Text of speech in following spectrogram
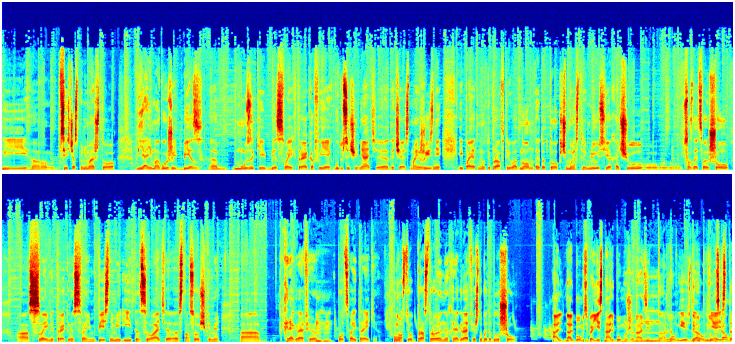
и э, все сейчас понимают, что я не могу жить без э, музыки, без своих треков, и я их буду сочинять, э, это часть моей жизни, и поэтому ты прав, «Три в одном» — это то, к чему я стремлюсь, я хочу э, создать свое шоу э, со своими треками, со своими песнями и танцевать э, с танцовщиками э, хореографию Мгм. под свои треки. Но- Полностью простроенную хореографию, чтобы это было шоу. Аль- на альбом у тебя есть на альбом уже на один? На альбом трек? есть, Ты да. вып- У меня выпускал? есть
